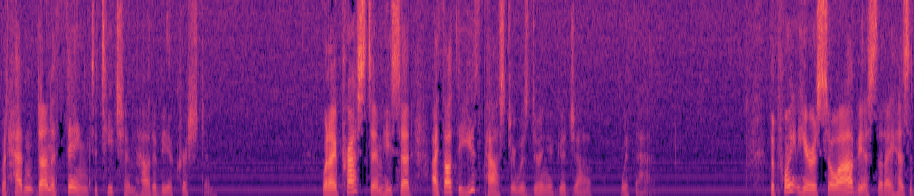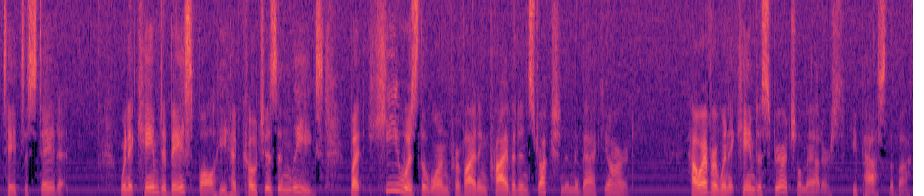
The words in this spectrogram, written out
but hadn't done a thing to teach him how to be a Christian. When I pressed him, he said, I thought the youth pastor was doing a good job with that. The point here is so obvious that I hesitate to state it. When it came to baseball, he had coaches and leagues, but he was the one providing private instruction in the backyard. However, when it came to spiritual matters, he passed the buck.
